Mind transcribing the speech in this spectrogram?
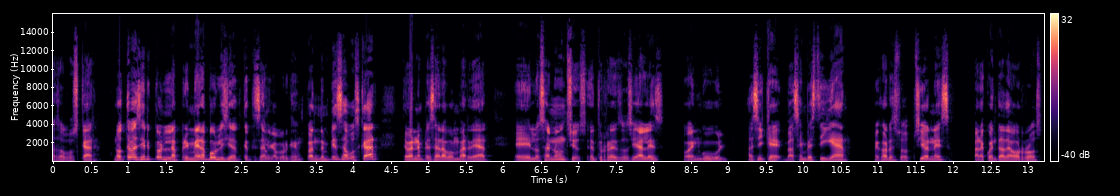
vas a buscar. No te vas a ir con la primera publicidad que te salga, porque cuando empieces a buscar, te van a empezar a bombardear eh, los anuncios en tus redes sociales o en Google. Así que vas a investigar mejores opciones para cuenta de ahorros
